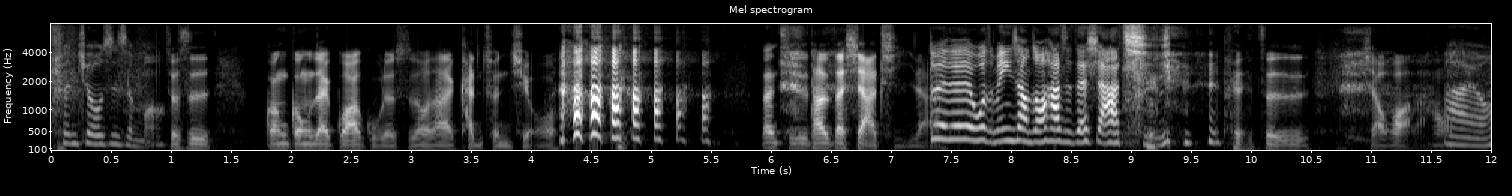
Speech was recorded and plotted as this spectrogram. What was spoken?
春秋是什么？就是关公在刮骨的时候，他在看春秋。但其实他是在下棋啦。对对对，我怎么印象中他是在下棋？对，这是笑话了。哎呦，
